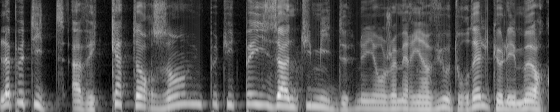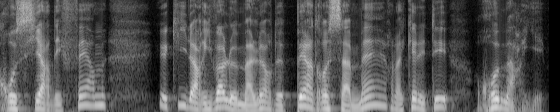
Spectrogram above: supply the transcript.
La petite avait quatorze ans, une petite paysanne timide, n'ayant jamais rien vu autour d'elle que les mœurs grossières des fermes, et qu'il arriva le malheur de perdre sa mère, laquelle était remariée.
